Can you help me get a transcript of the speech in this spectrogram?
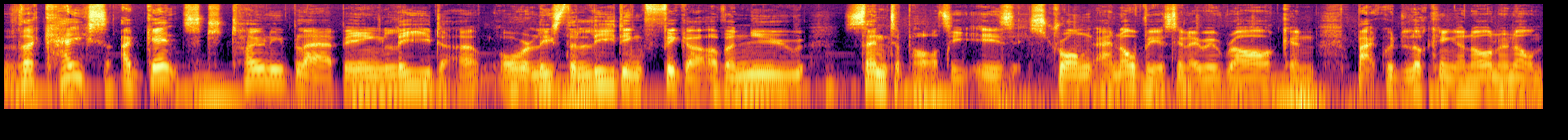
The case against Tony Blair being leader, or at least the leading figure of a new centre party, is strong and obvious. You know, Iraq and backward looking and on and on.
